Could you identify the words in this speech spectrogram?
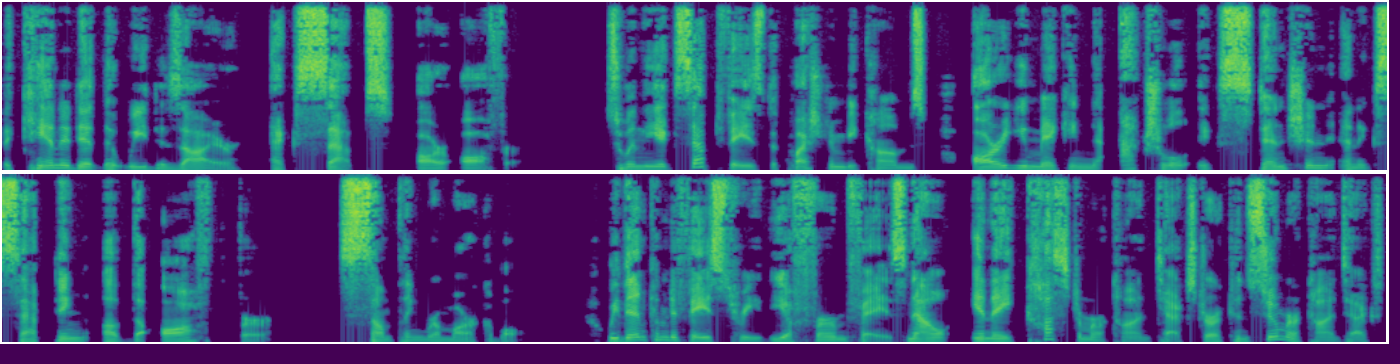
the candidate that we desire accepts our offer. So in the accept phase, the question becomes, are you making the actual extension and accepting of the offer something remarkable? We then come to phase three, the affirm phase. Now, in a customer context or a consumer context,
